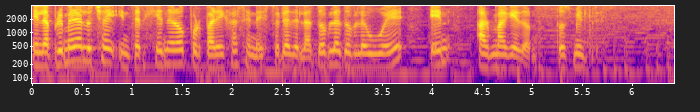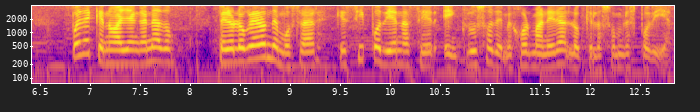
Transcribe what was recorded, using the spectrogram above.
en la primera lucha intergénero por parejas en la historia de la WWE en Armageddon 2003. Puede que no hayan ganado, pero lograron demostrar que sí podían hacer e incluso de mejor manera lo que los hombres podían.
